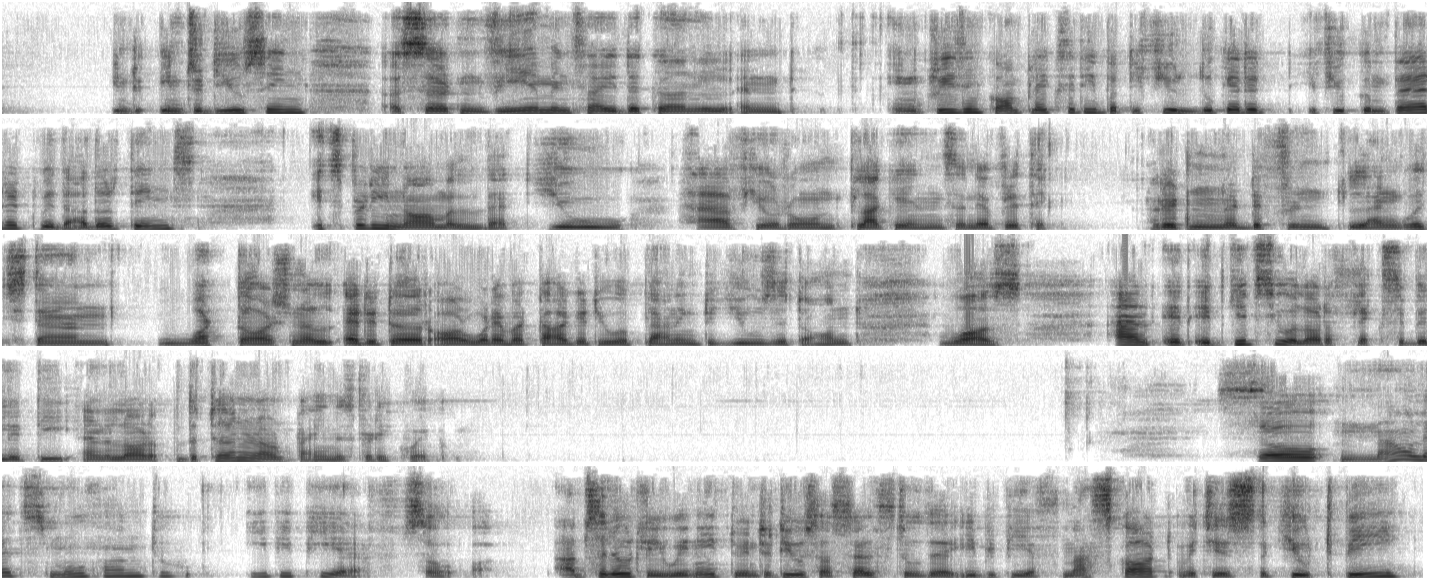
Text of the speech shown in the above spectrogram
in introducing a certain VM inside the kernel and increasing complexity. But if you look at it, if you compare it with other things, it's pretty normal that you have your own plugins and everything written in a different language than what the original editor or whatever target you were planning to use it on was. And it, it gives you a lot of flexibility and a lot of the turnaround time is pretty quick. So now let's move on to eBPF. So uh, absolutely, we need to introduce ourselves to the eBPF mascot, which is the cute bee.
